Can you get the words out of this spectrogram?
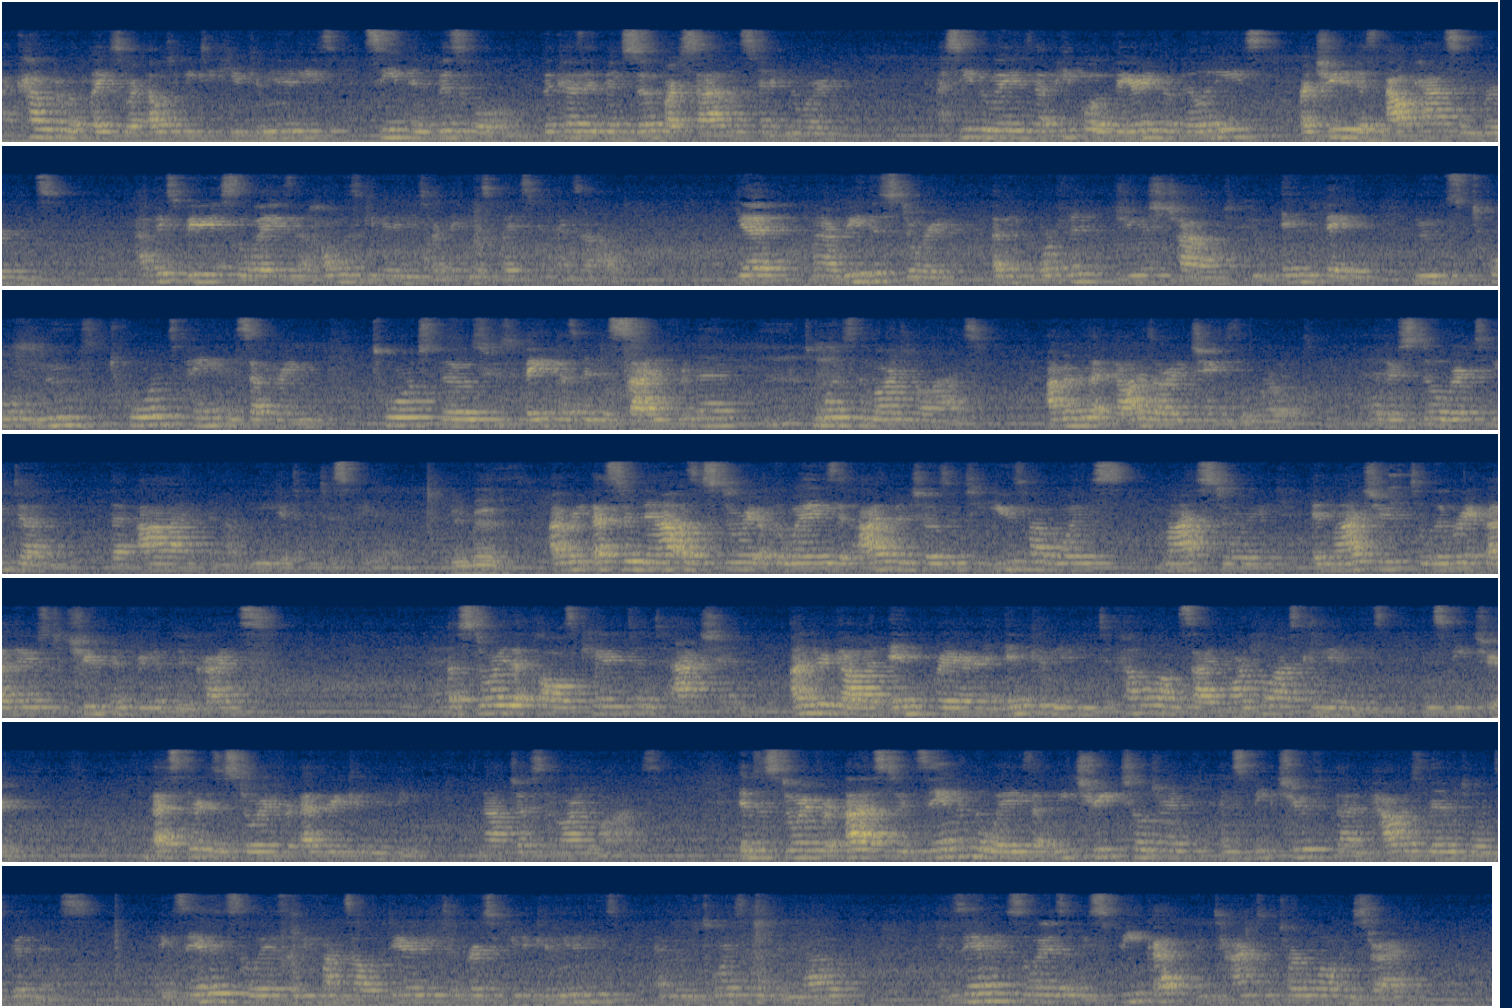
I come from a place where LGBTQ communities seem invisible because they've been so far silenced and ignored. I see the ways that people of varying abilities are treated as outcasts and burdens. I've experienced the ways that homeless communities are being displaced and exiled. Yet, when I read this story of an orphaned Jewish child who, in faith, moves, toward, moves towards pain and suffering, towards those whose fate has been decided for them, towards the marginalized, I remember that God has already changed the world, that there's still work to be done, that I and that we get to participate in. Amen. I read Esther now as a story of the ways that I've been chosen to use my voice, my story, and my truth to liberate others to truth and freedom through Christ. A story that calls Carrington to action under God, in prayer, and in community to come alongside marginalized communities and speak truth. Esther is a story for every community, not just the marginalized. It is a story for us to examine the ways that we treat children and speak truth that empowers them towards goodness. Examines the ways that we find solidarity to persecuted communities towards them in love. Examines the uh, ways that we speak up in times of turmoil and strife.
